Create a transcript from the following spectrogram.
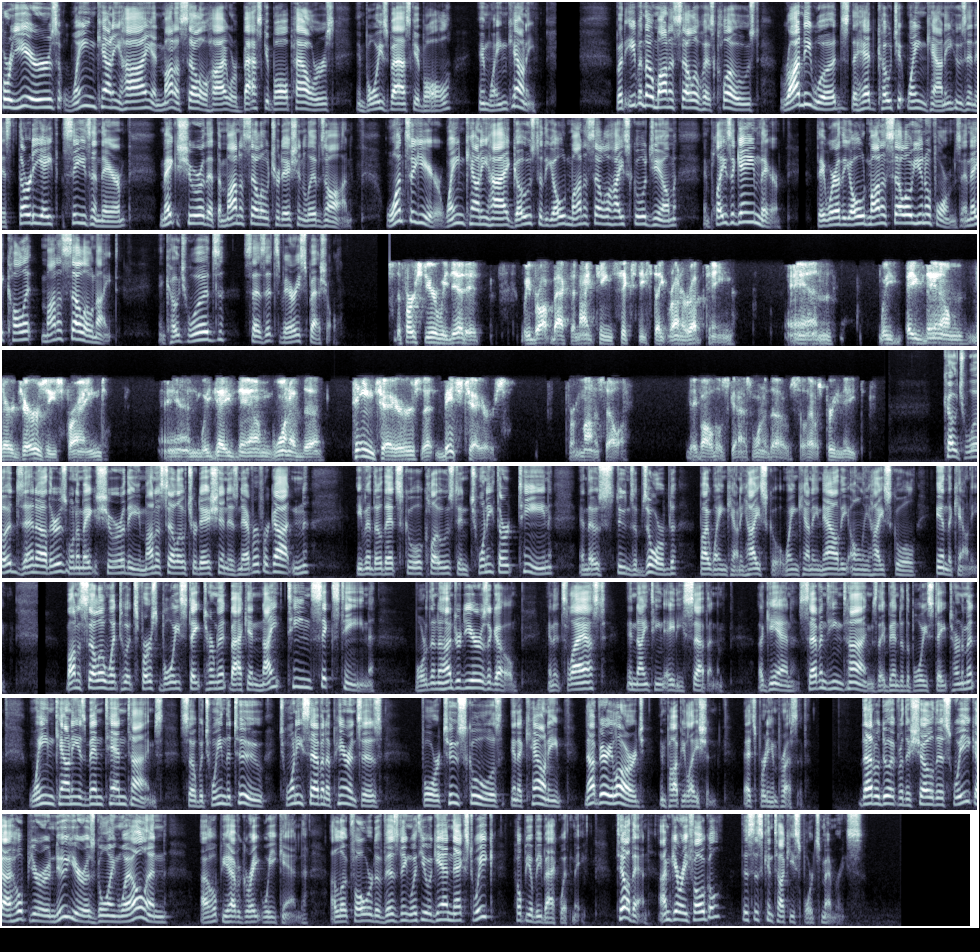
For years, Wayne County High and Monticello High were basketball powers in boys basketball in Wayne County. But even though Monticello has closed, Rodney Woods, the head coach at Wayne County, who's in his 38th season there, makes sure that the Monticello tradition lives on. Once a year, Wayne County High goes to the old Monticello High School gym and plays a game there. They wear the old Monticello uniforms and they call it Monticello Night. And Coach Woods says it's very special. The first year we did it, we brought back the 1960 state runner up team and we gave them their jerseys framed and we gave them one of the team chairs that bench chairs from Monticello gave all those guys one of those. So that was pretty neat. Coach Woods and others want to make sure the Monticello tradition is never forgotten, even though that school closed in 2013 and those students absorbed by Wayne County High School. Wayne County now the only high school in the county. Monticello went to its first boys state tournament back in 1916, more than 100 years ago, and its last in 1987. Again, 17 times they've been to the boys state tournament. Wayne County has been 10 times. So between the two, 27 appearances for two schools in a county not very large in population. That's pretty impressive. That'll do it for the show this week. I hope your new year is going well and I hope you have a great weekend. I look forward to visiting with you again next week. Hope you'll be back with me. Till then, I'm Gary Fogle. This is Kentucky Sports Memories.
